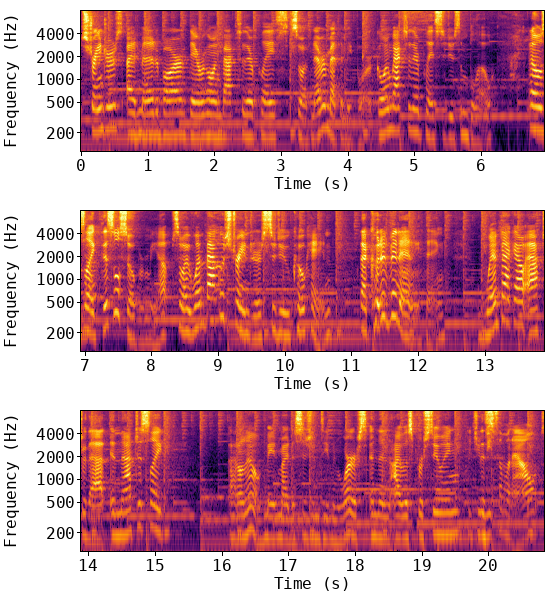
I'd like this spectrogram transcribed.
strangers I had met at a bar. They were going back to their place, so I've never met them before. Going back to their place to do some blow. And I was like, this will sober me up. So I went back with strangers to do cocaine. That could have been anything. Went back out after that, and that just like, I don't know, made my decisions even worse. And then I was pursuing. Did you this- meet someone out?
